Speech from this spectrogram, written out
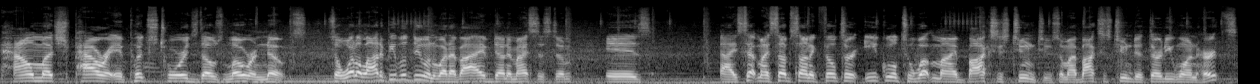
how much power it puts towards those lower notes. So what a lot of people do and what I've done in my system is I set my subsonic filter equal to what my box is tuned to. So my box is tuned to 31 hertz.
